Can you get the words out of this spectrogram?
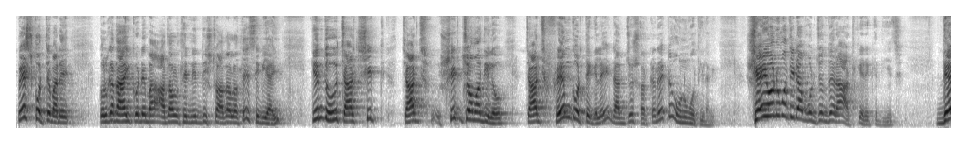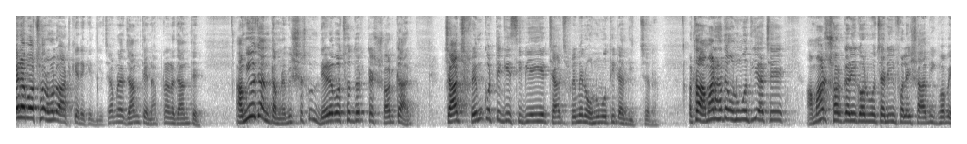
পেশ করতে পারে কলকাতা হাইকোর্টে বা আদালতের নির্দিষ্ট আদালতে সিবিআই কিন্তু চার্জশিট চার্জশিট জমা দিলেও চার্জ ফ্রেম করতে গেলে রাজ্য সরকারের একটা অনুমতি লাগে। সেই অনুমতিটা পর্যন্ত এরা আটকে রেখে দিয়েছে। দেড় বছর হলো আটকে রেখে দিয়েছে। আমরা জানতেন, আপনারা জানতেন। আমিও জানতাম না, বিশ্বাস করুন, দেড় বছর ধরে একটা সরকার চার্জ ফ্রেম করতে গিয়ে সিবিআই এর চার্জ ফ্রেমের অনুমতিটা দিচ্ছে না। অর্থাৎ আমার হাতে অনুমতি আছে, আমার সরকারি কর্মচারী ফলে স্বাভাবিকভাবে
